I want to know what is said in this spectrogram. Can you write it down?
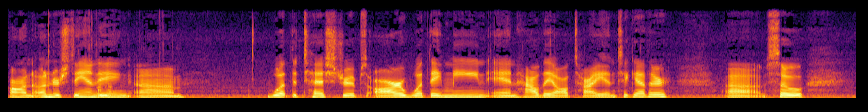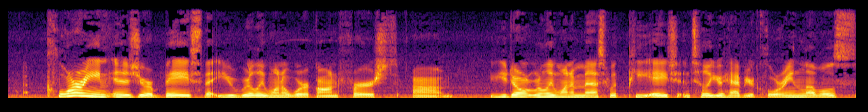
on understanding um, what the test strips are, what they mean, and how they all tie in together. Uh, so chlorine is your base that you really want to work on first. Um, you don't really want to mess with pH until you have your chlorine levels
